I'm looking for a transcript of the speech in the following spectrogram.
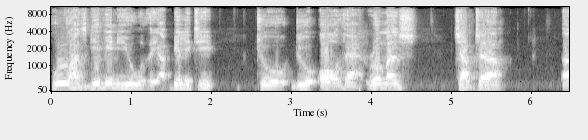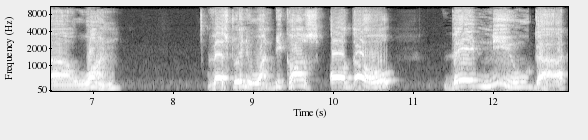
who has given you the ability to do all that. Romans chapter uh, 1 verse 21 because although they knew God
